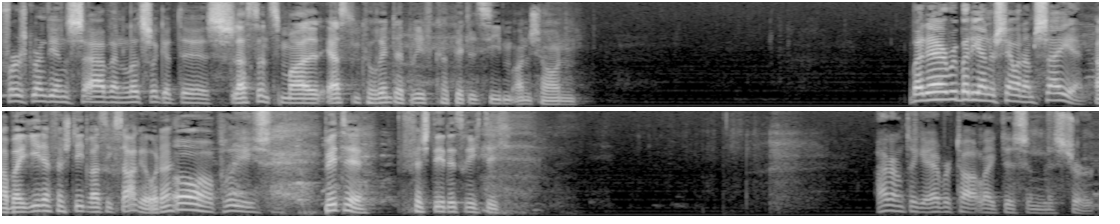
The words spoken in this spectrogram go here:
First Corinthians seven. Let's look at this. Lasst uns mal 1. Korintherbrief Kapitel 7 anschauen. But everybody understand what I'm saying. Aber jeder versteht, was ich sage, oder? Oh, please. Bitte, versteht es richtig. I don't think I ever taught like this in this church.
